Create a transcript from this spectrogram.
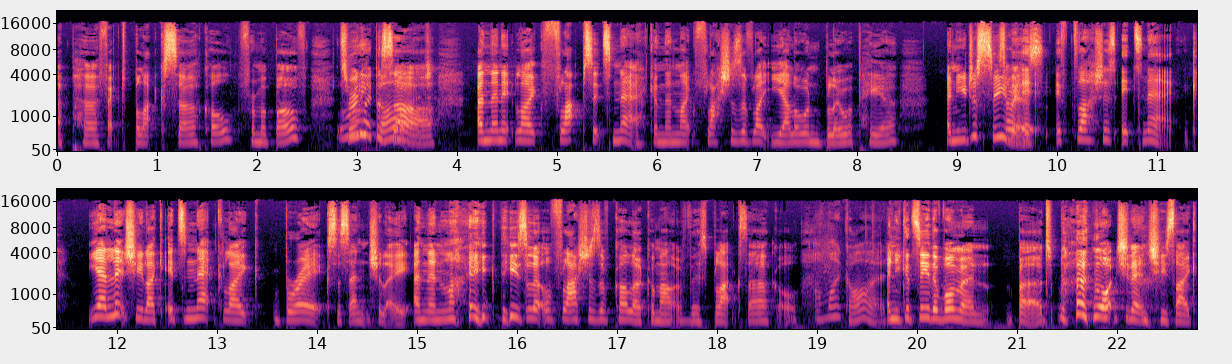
a perfect black circle from above. It's oh really bizarre. God. And then it like flaps its neck, and then like flashes of like yellow and blue appear, and you just see Sorry, this. It, it flashes its neck yeah, literally, like its neck like breaks essentially, and then like these little flashes of color come out of this black circle. Oh my god! And you could see the woman bird watching it, and she's like,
